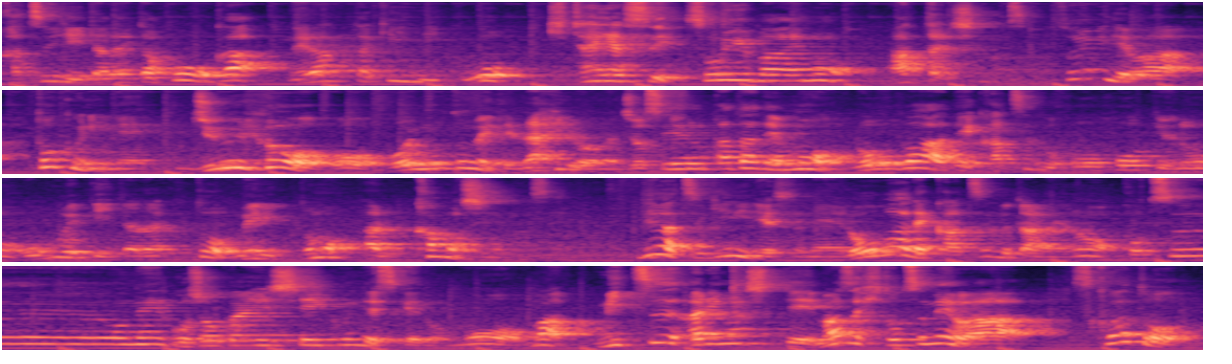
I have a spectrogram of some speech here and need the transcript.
担いでいただいた方が狙った筋肉を鍛えやすい。そういう場合もあったりします。そういう意味では特にね重量を追い求めてないような女性の方でもローバーで担ぐ方法っていうのを覚えていただくとメリットもあるかもしれません。では次にですねローバーで担ぐためのコツをねご紹介していくんですけども、まあ、3つありましてまず1つ目はスクワット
